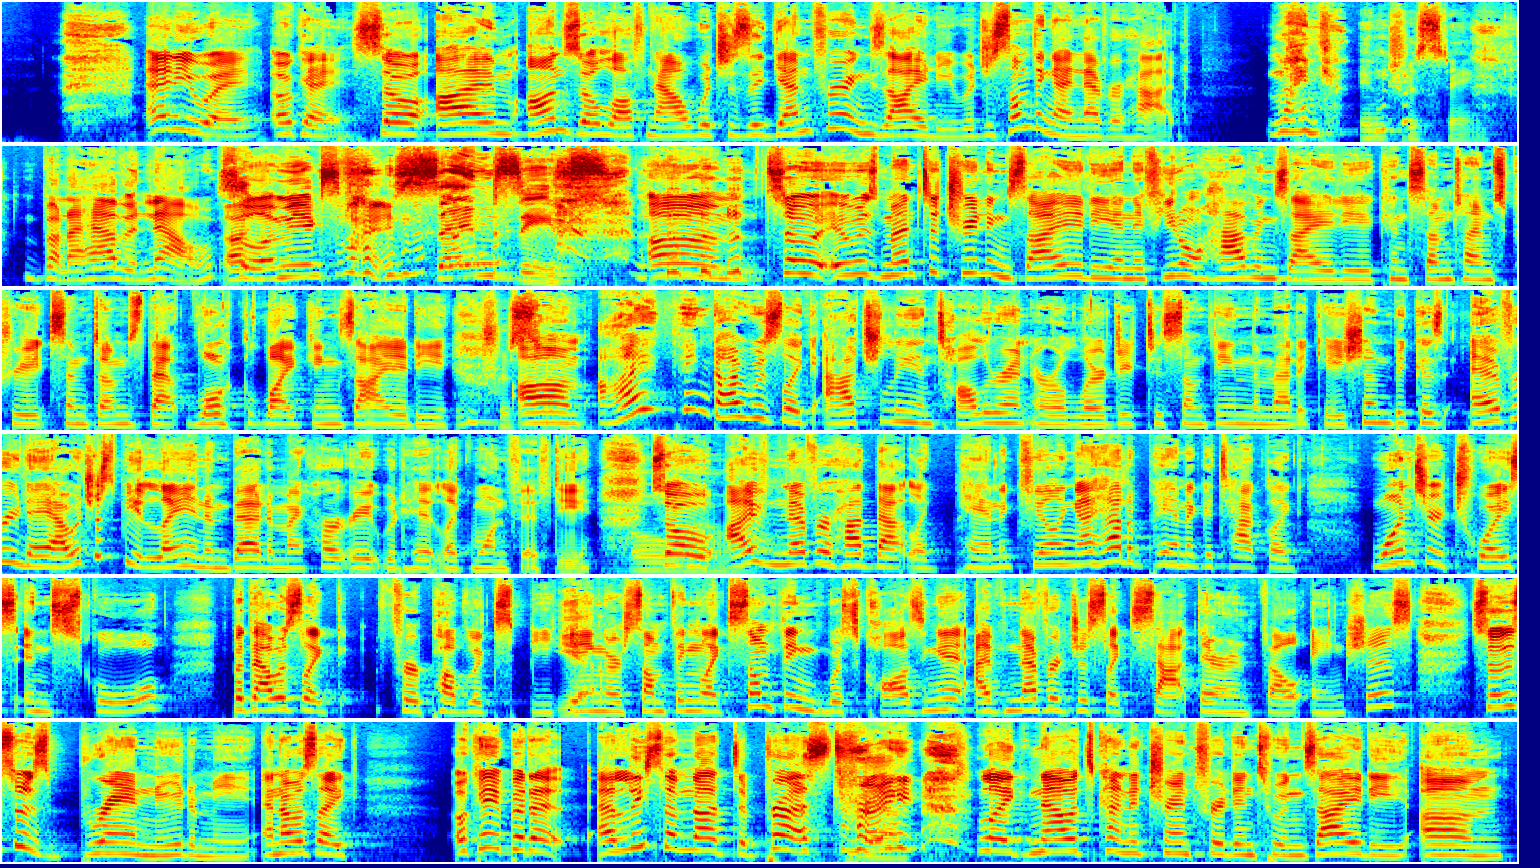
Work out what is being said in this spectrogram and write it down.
anyway, okay. So I'm on Zoloft now, which is again for anxiety, which is something I never had. Like, Interesting. but I have it now. So let me explain. Same um, so it was meant to treat anxiety, and if you don't have anxiety, it can sometimes create symptoms that look like anxiety. Interesting. Um, I think I was like actually intolerant or allergic to something in the medication because every day I would just be laying in bed and my heart rate would hit like 150. so I've never had that like panic feeling. I had a panic attack like once or twice in school, but that was like for public speaking Yeah. or something like something was causing it. I've never just like sat there and felt anxious. So this was brand new to me. And I was like, okay, but at, at least I'm not depressed, right? Like now it's kind of transferred into anxiety. Um,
